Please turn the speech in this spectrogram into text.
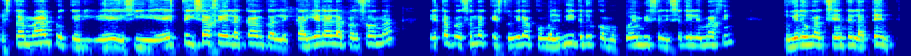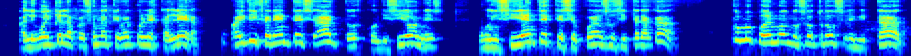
está mal porque eh, si este izaje de la carga le cayera a la persona, esta persona que estuviera con el vidrio, como pueden visualizar en la imagen, tuviera un accidente latente, al igual que la persona que va con la escalera. Hay diferentes actos, condiciones o incidentes que se puedan suscitar acá. ¿Cómo podemos nosotros evitar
